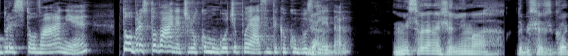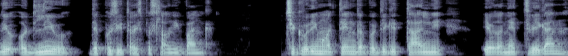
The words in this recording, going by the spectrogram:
obrestovanje. To obrestovanje, če lahko mogoče pojasnite, kako bo izgledalo. Ja. Mi seveda ne želimo, da bi se zgodil odliv depozitov iz poslovnih bank. Če govorimo o tem, da bo digitalni evro ne tvegan,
